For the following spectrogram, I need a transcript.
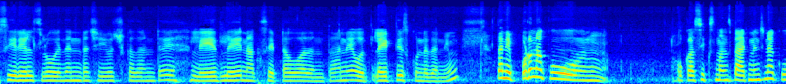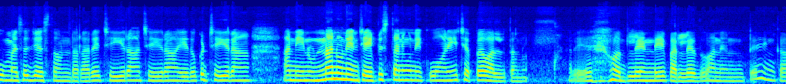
సీరియల్స్లో ఏదైనా చేయొచ్చు కదంటే లేదులే నాకు సెట్ అవ్వదంతా అదంతా అని లైట్ తీసుకునేదాన్ని తను ఎప్పుడు నాకు ఒక సిక్స్ మంత్స్ బ్యాక్ నుంచి నాకు మెసేజ్ చేస్తూ ఉంటారు అరే చెయ్యరా చెయ్యరా ఏదో ఒకటి చెయ్యరా అని నేను ఉన్నాను నేను చేపిస్తాను నీకు అని చెప్పేవాళ్ళు తను. అరే వదిలేండి పర్లేదు అని అంటే ఇంకా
